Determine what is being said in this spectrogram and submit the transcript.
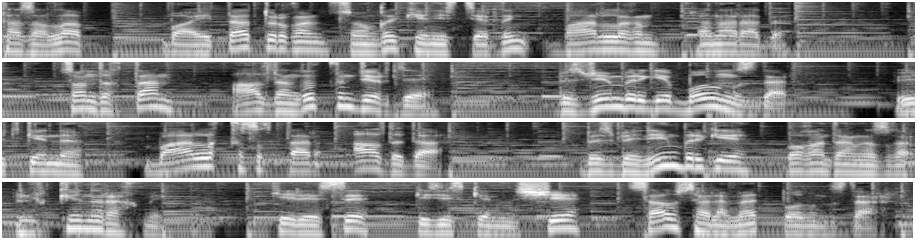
тазалап байыта тұрған соңғы кеңестердің барлығын жанарады. сондықтан алдыңғы күндерде бізбен бірге болыңыздар. Өйткені барлық қызықтар алдыда. Бізбенен бірге болғандарыңызға үлкен рахмет. Келесі кездескенімізше сау сәлемет болыңыздар.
